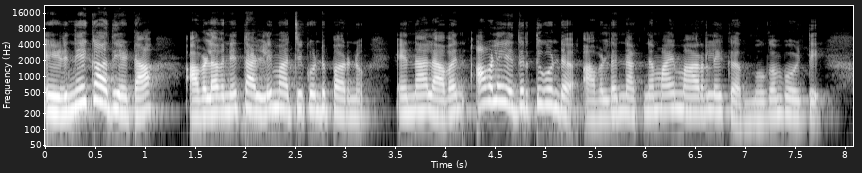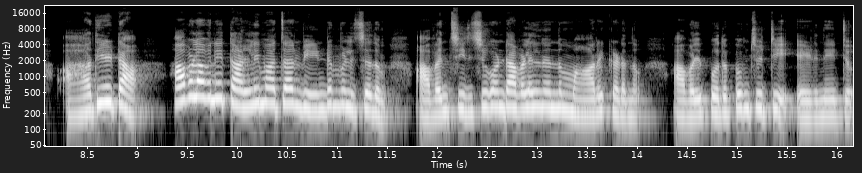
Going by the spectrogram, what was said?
എഴുന്നേക്കാതിയേട്ടാ അവൾ അവനെ തള്ളി മാറ്റിക്കൊണ്ട് പറഞ്ഞു. എന്നാൽ അവൻ അവളെ എതിർത്തുകൊണ്ട് അവളുടെ നഗ്നമായ മാറിലേക്ക് മുഖം പോഴ്ത്തി. ആദ്യേട്ടാ അവൾ അവനെ തള്ളി മാറ്റാൻ വീണ്ടും വിളിച്ചതും അവൻ ചിരിച്ചുകൊണ്ട് അവളിൽ നിന്നും മാറിക്കിടന്നു. അവൾ പുതപ്പും ചുറ്റി എഴുന്നേറ്റു.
